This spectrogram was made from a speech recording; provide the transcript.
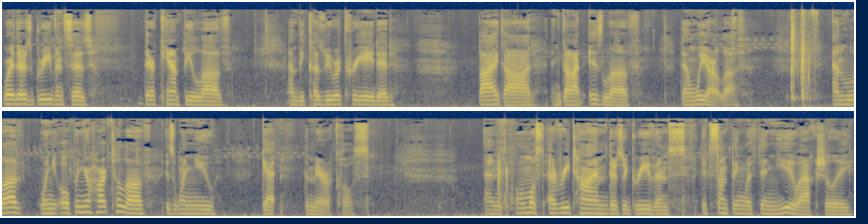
where there's grievances, there can't be love. And because we were created by God and God is love, then we are love. And love, when you open your heart to love, is when you get the miracles. And almost every time there's a grievance, it's something within you actually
